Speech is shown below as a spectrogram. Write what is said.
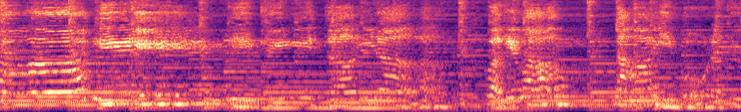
会いに行きたいな。わけは何もなく。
